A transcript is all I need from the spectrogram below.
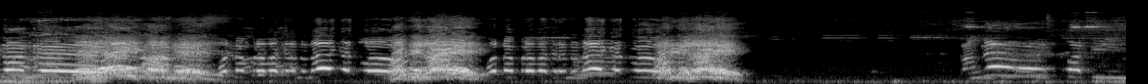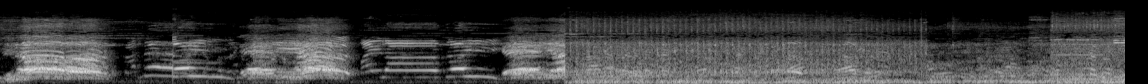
Congress! The Day Congress! One number of the United World! One delay! One number of the United World! One delay! Congress party! Silver! Congress!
